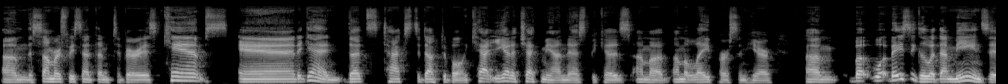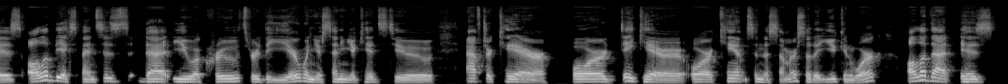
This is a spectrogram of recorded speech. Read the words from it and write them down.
Um, the summers we sent them to various camps, and again, that's tax deductible. And Kat, you got to check me on this because I'm a I'm a layperson here. Um, but what basically what that means is all of the expenses that you accrue through the year when you're sending your kids to aftercare or daycare or camps in the summer so that you can work, all of that is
